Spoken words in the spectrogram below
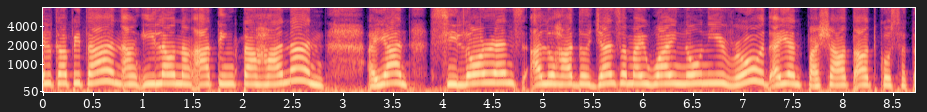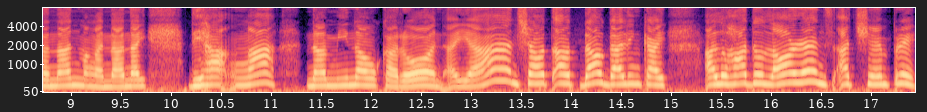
El Capitan, ang ilaw ng ating tahanan. Ayan, si Lawrence Alojado dyan sa may Wainoni Road. Ayan, pa-shoutout ko sa tanan mga nanay. Diha nga, naminaw karon. Ayan, shoutout daw galing kay Alojado Lawrence. At syempre,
